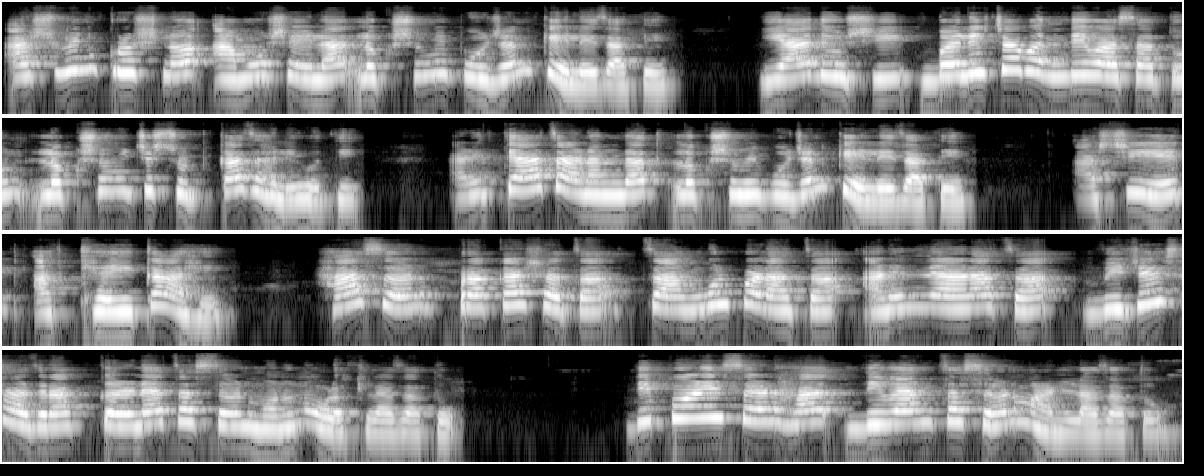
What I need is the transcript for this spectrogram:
अश्विन कृष्ण आमुषेला लक्ष्मीपूजन केले जाते. या दिवशी बलीच्या बंदिवासातून लक्ष्मीची सुटका झाली होती आणि त्याच आनंदात लक्ष्मीपूजन केले जाते. अशी एक आख्यायिका आहे. हा सण प्रकाशाचा चांगुलपणाचा आणि ज्ञानाचा विजय साजरा करण्याचा सण म्हणून ओळखला जातो. दीपावली सण हा दिव्यांचा सण मानला जातो.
